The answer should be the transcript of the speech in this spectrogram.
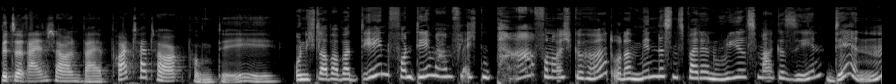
Bitte reinschauen bei pottertalk.de. Und ich glaube aber, den von dem haben vielleicht ein paar von euch gehört oder mindestens bei den Reels mal gesehen. Denn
